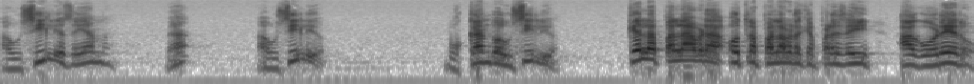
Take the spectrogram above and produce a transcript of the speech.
Auxilio se llama. ¿verdad? Auxilio. Buscando auxilio. ¿Qué es la palabra, otra palabra que aparece ahí? Agorero.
